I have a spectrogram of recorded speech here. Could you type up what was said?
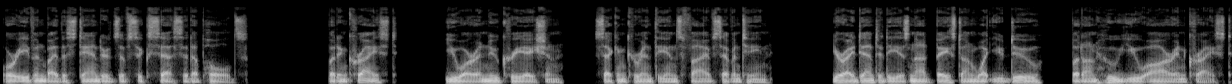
or even by the standards of success it upholds. But in Christ, you are a new creation. 2 Corinthians 5:17. Your identity is not based on what you do, but on who you are in Christ.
